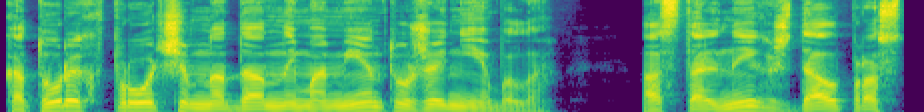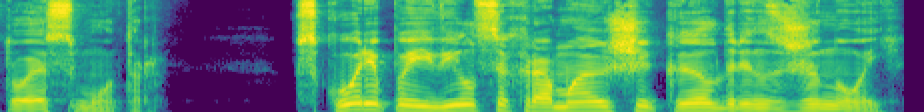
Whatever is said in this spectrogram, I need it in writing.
которых, впрочем, на данный момент уже не было. Остальных ждал простой осмотр. Вскоре появился хромающий Келдрин с женой.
